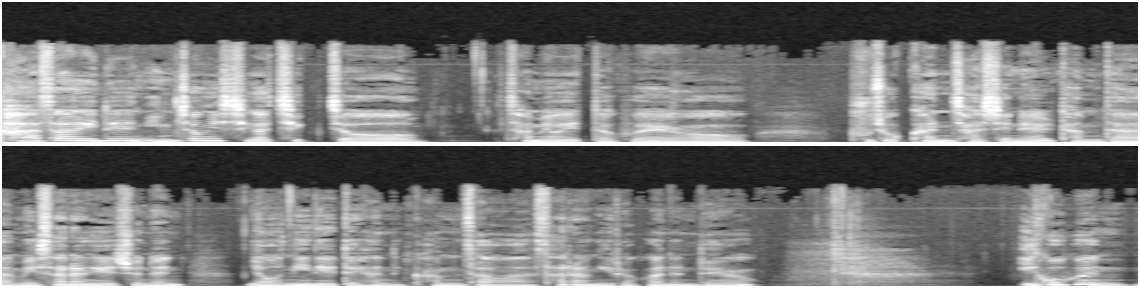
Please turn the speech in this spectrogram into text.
가사에는 임정희 씨가 직접 참여했다고 해요. 부족한 자신을 담담히 사랑해주는 연인에 대한 감사와 사랑이라고 하는데요. 이 곡은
